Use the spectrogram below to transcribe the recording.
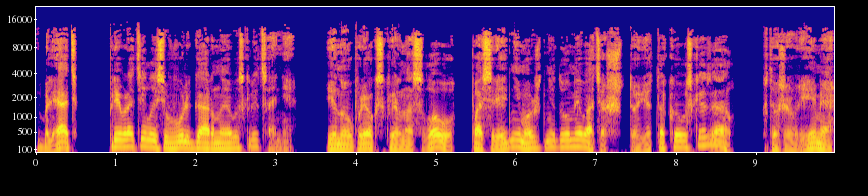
«Блядь» превратилось в вульгарное восклицание и на упрек сквернослову последний может недоумевать, а что я такого сказал? В то же время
